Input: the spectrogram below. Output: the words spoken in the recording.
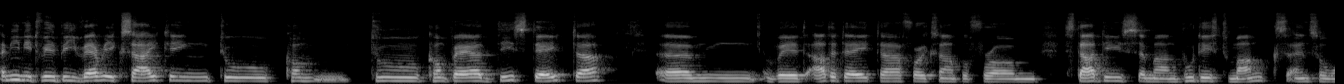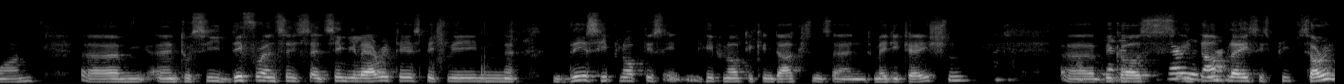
I mean, it will be very exciting to come to compare this data um, with other data, for example, from studies among Buddhist monks and so on, um, and to see differences and similarities between these hypnotic, hypnotic inductions and meditation. Uh, because in some places, people, sorry?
